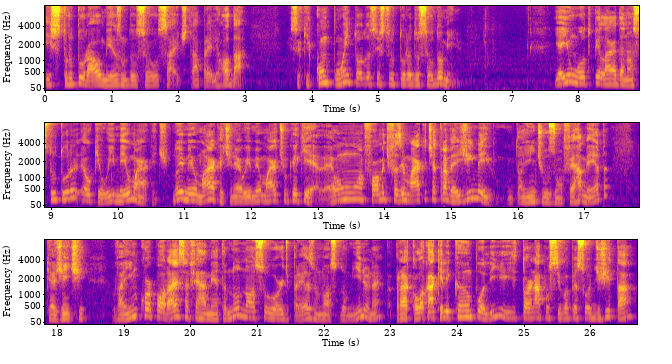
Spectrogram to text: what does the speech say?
estrutural mesmo do seu site, tá? Para ele rodar. Isso aqui compõe toda essa estrutura do seu domínio. E aí um outro pilar da nossa estrutura é o que? O e-mail marketing. No e-mail marketing, né, o e-mail marketing o que, que é? É uma forma de fazer marketing através de e-mail. Então a gente usa uma ferramenta que a gente vai incorporar essa ferramenta no nosso WordPress, no nosso domínio, né, para colocar aquele campo ali e tornar possível a pessoa digitar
